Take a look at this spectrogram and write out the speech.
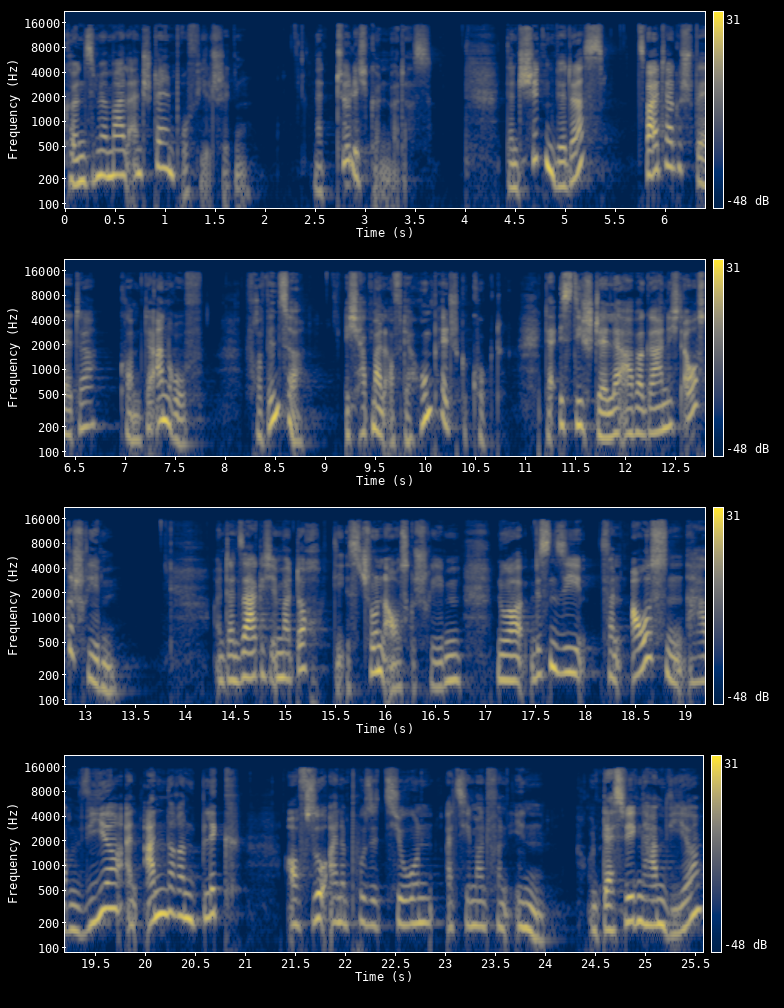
können Sie mir mal ein Stellenprofil schicken? Natürlich können wir das. Dann schicken wir das. Zwei Tage später kommt der Anruf. Frau Winzer, ich habe mal auf der Homepage geguckt. Da ist die Stelle aber gar nicht ausgeschrieben. Und dann sage ich immer, doch, die ist schon ausgeschrieben. Nur wissen Sie, von außen haben wir einen anderen Blick auf so eine Position als jemand von innen. Und deswegen haben wir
